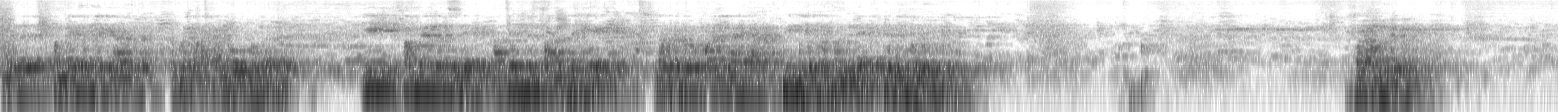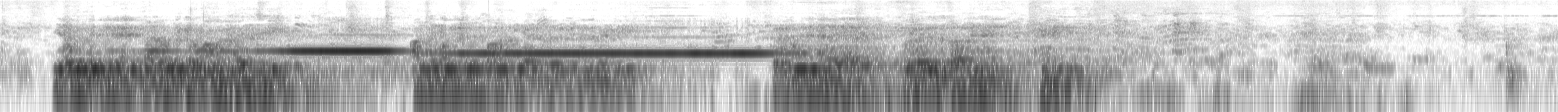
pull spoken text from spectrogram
നമ്മുടെ സമ്മേളനത്തിലേക്കാണ് നമ്മൾ കടക്കാൻ പോകുന്നത്. ഈ സമ്മേളനത്തിന്റെ അധ്യക്ഷ സ്ഥാനത്തേക്ക് നമ്മുടെ ബഹുമാനായ പി ടി എ പ്രസിഡന്റിനെ ക്ഷണിക്കുന്നു അസ്സലാമലൈക്കും യോഗത്തിന്റെ നടപടിക്രമം അനുസരിച്ച് ആദ്യമായിട്ട് പാർട്ടിയ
